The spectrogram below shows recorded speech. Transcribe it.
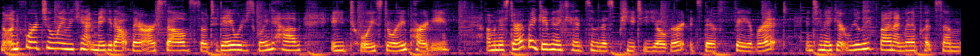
Now unfortunately we can't make it out there ourselves so today we're just going to have a Toy Story party. I'm going to start by giving the kids some of this peach yogurt, it's their favorite. And to make it really fun I'm going to put some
